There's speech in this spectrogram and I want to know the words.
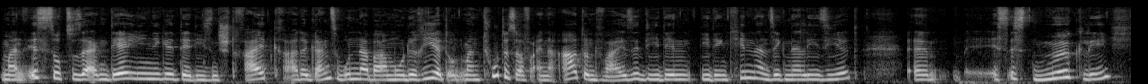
man ist sozusagen derjenige, der diesen Streit gerade ganz wunderbar moderiert. Und man tut es auf eine Art und Weise, die den, die den Kindern signalisiert, ähm, es ist möglich,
